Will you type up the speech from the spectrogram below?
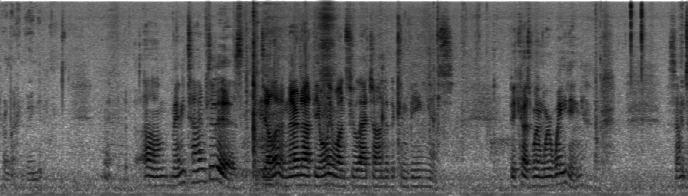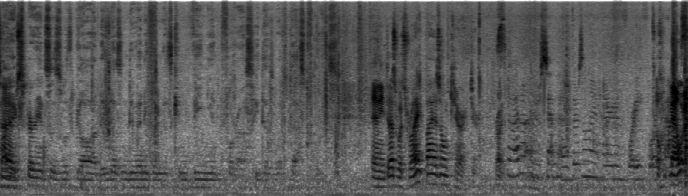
It's rather convenient. Um, many times it is, Dylan, and they're not the only ones who latch on to the convenience. Because when we're waiting, In my sometimes. experiences with God, He doesn't do anything that's convenient for us. He does what's best for us. And he does what's right by his own character. Right. So I don't understand that. There's only 144. Oh, now we're-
